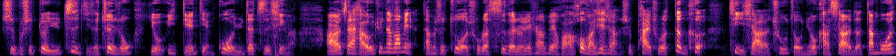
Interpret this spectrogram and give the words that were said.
是不是对于自己的阵容有一点点过于的自信了。而在海鸥军团方面，他们是做出了四个人员上的变化，后防线上是派出了邓克替下了出走纽卡斯尔的丹波恩，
